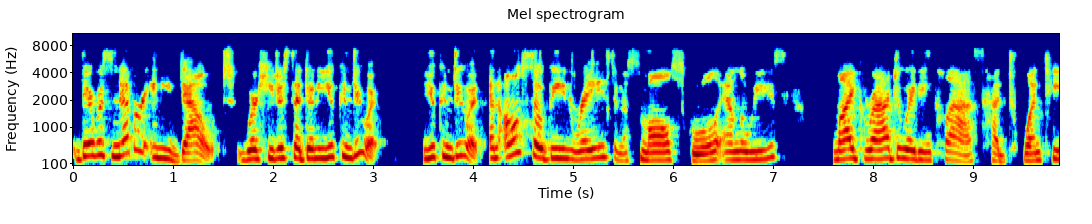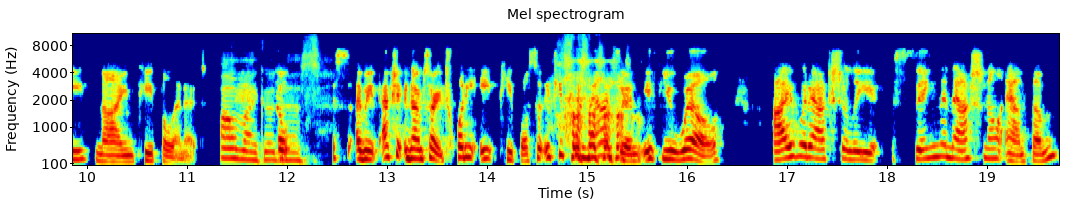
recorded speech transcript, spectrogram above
there was never any doubt where he just said, Deni, you can do it. You can do it. And also being raised in a small school, Ann Louise, my graduating class had 29 people in it. Oh my goodness. So, I mean, actually, no, I'm sorry, 28 people. So if you can imagine, if you will, I would actually sing the national anthem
